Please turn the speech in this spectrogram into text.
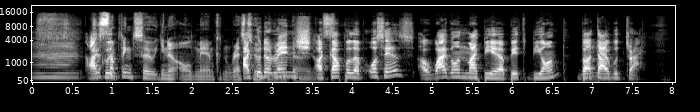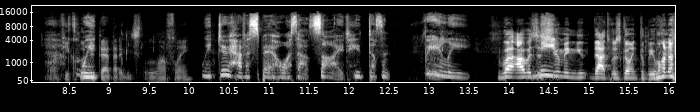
Mm, I Just could. something so you know old man can rest. I could weary arrange a couple of horses. A wagon might be a bit beyond, but I would try. Oh, if you could We- do that, that'd be lovely. We do have a spare horse outside. He doesn't really. Well, I was Neat. assuming you, that was going to be one of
